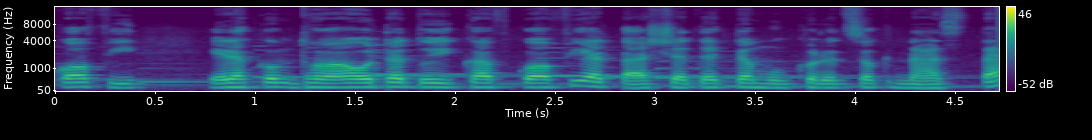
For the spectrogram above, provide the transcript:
কফি। এরকম ধোঁয়া ওঠা দুই কাপ কফি আর তার সাথে একটা মুখরোচক নাস্তা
